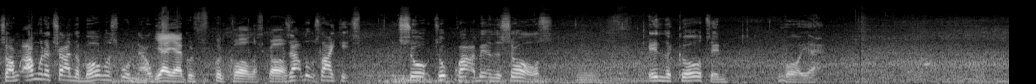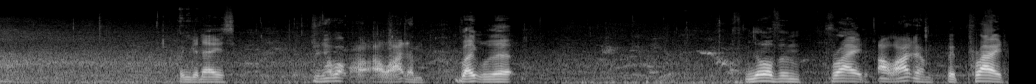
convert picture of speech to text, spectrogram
So I'm, I'm going to try the boneless one now. yeah, yeah. Good, good call. Let's go. 'Cause that looks like it's soaked up quite a bit of the sauce Mm. in the coating. Oh yeah. Fingernails. Do you know what? I, I like them. Right with it. Northern fried I like them. with pride.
